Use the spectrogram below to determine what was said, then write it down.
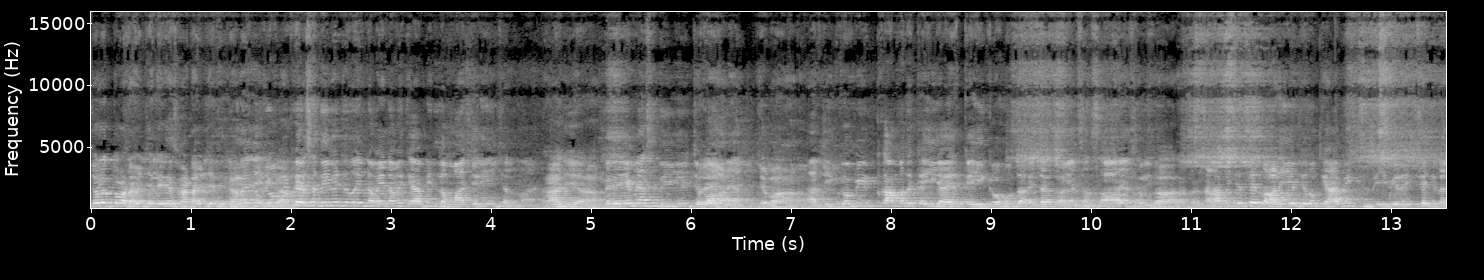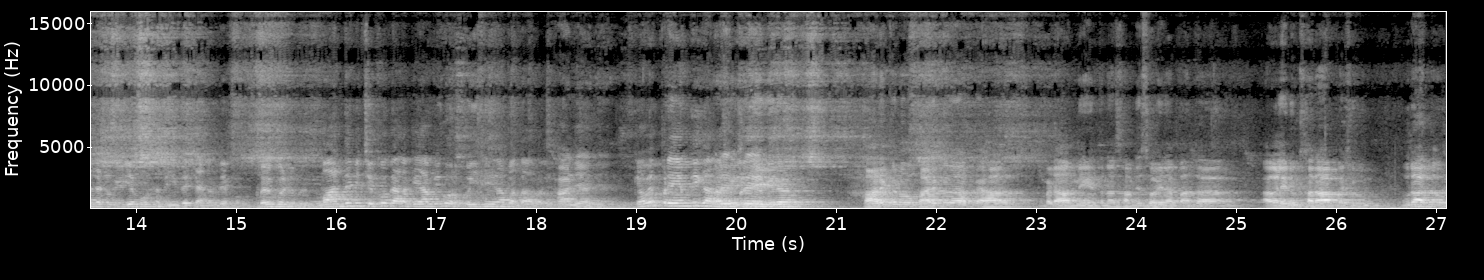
ਚਲੋ ਤੁਹਾਡਾ ਵੀ ਚੱਲੇਗਾ ਸਾਡਾ ਵੀ ਚੱਲੇਗਾ ਨਾ ਜੀ? ਕਿਉਂਕਿ ਫਿਰ ਸੰਦੀਪ ਵੀਰ ਜਦੋਂ ਅਸੀਂ ਨਵੇਂ ਨਵੇਂ ਕਿਹਾ ਵੀ ਲੰਮਾ ਚਿਰ ਹੀ ਚੱਲਣਾ ਹੈ। ਹਾਂਜੀ ਹਾਂ। ਫਿਰ ਇਹ ਮੈਂ ਸੰਦੀਪ ਵੀਰ ਜਵਾਨ ਆ। ਜਵਾਨ। ਹਾਂਜੀ ਕਿਉਂਕਿ ਕੰਮ ਤੇ ਕਈ ਆਏ ਕਈ ਕੋ ਹੁੰਦਾ ਰਹਿੰਦਾ ਦੁਨੀਆ ਸੰਸਾਰ ਆ ਸੋਰੀ। ਸੰਸਾਰ ਆ, ਬਿਲਕੁਲ। ਹਨਾ ਵੀ ਜਿੱਥੇ ਲਾਲੀ ਜਦੋਂ ਕਿਹਾ ਵੀ ਸੰਦੀਪ ਵੀਰ ਇੱਥੇ ਜਿੰਨਾ ਤੱਕ ਵੀਡੀਓ ਬਹੁਤ ਸੰਦੀਪ ਦੇ ਚੈਨਲ ਦੇ ਪਾਓ। ਬਿਲਕੁਲ ਜੀ ਬਿਲਕੁਲ। ਮਨ ਦੇ ਵਿੱਚ ਇੱਕੋ ਗੱਲ ਕਿਹਾ ਵੀ ਹੋਰ ਕੋਈ ਸੀ ਨਾ ਬੰਦਾ ਵਾਲੀ ਹਾਂਜੀ ਹਾਂਜੀ। ਕਿਉਂਕਿ ਪ੍ਰੇਮ ਦੀ ਗੱਲ ਪ੍ਰੇਮ- ਹੈ ਪ੍ਰੇਮ। ਵੀਰ। ਹਰ ਇੱਕ ਨੂੰ ਹਰ ਇੱਕ ਦਾ ਪੈਸਾ ਬੜਾ ਮਿਹਨਤ ਨਾਲ ਸਮਝ ਸੋਚਣਾ ਪੈਂਦਾ ਅਗਲੇ ਨੂੰ ਖਰਾ ਪਸ਼ੂ ਪੂਰਾ ਦੋ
